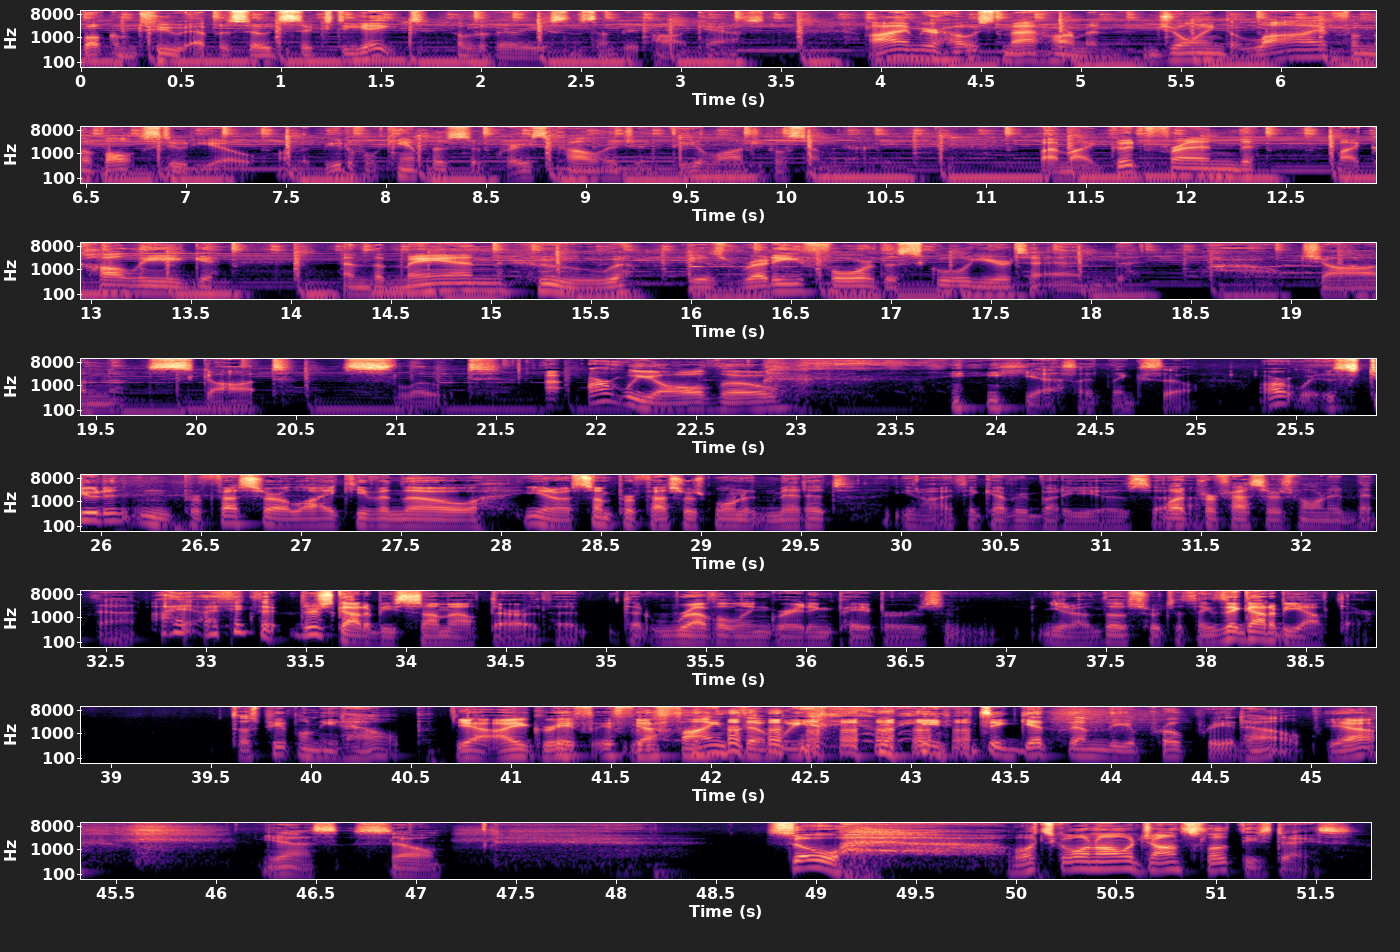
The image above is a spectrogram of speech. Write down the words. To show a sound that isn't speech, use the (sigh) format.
Welcome to episode 68 of the Various and Sundry podcast. I am your host, Matt Harmon, joined live from the Vault Studio on the beautiful campus of Grace College and Theological Seminary by my good friend, my colleague, and the man who is ready for the school year to end. Wow. John Scott Sloat. Uh, aren't we all, though? (laughs) yes, I think so. Aren't we, student and professor alike? Even though you know some professors won't admit it, you know I think everybody is. Uh, what professors won't admit that? I, I think that there's got to be some out there that that revel in grading papers and you know those sorts of things. They got to be out there. Those people need help. Yeah, I agree. If, if yeah. we find them, we, (laughs) (laughs) we need to get them the appropriate help. Yeah. Yes. So, so what's going on with John Sloat these days?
